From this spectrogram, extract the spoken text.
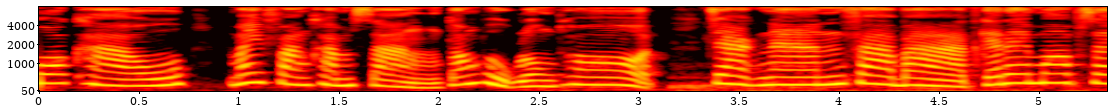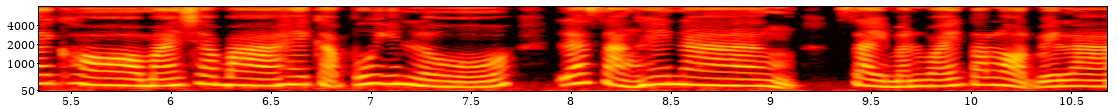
พวกเขาไม่ฟังคำสั่งต้องถูกลงโทษ จากนั้นฝ่าบาทก็ได้มอบสร้อยคอไม้ชาบาให้กับปุ้ยอินโหล และสั่งให้นาง ใส่มันไว้ตลอดเวลา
